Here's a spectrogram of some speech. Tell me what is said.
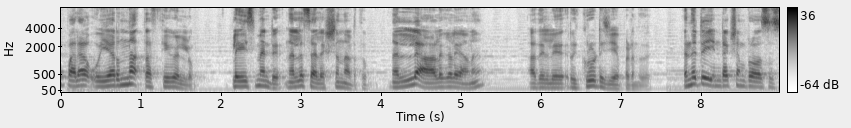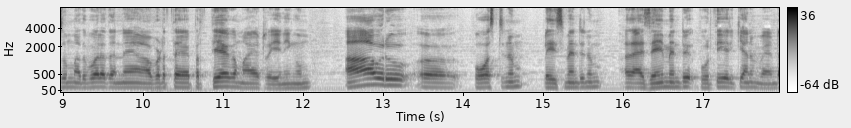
പല ഉയർന്ന തസ്തികകളിലും പ്ലേസ്മെന്റ് നല്ല സെലക്ഷൻ നടത്തും. നല്ല ആളുകളെയാണ് അതിൽ റിക്രൂട്ട് ചെയ്യപ്പെടുന്നത്. എന്നിട്ട് ഇൻഡക്ഷൻ പ്രോസസ്സും അതുപോലെ തന്നെ അവിടുത്തെ പ്രത്യേകമായ ട്രെയിനിങ്ങും ആ ഒരു പോസ്റ്റിനും പ്ലേസ്മെന്റിനും അസൈൻമെന്റ് പൂർത്തീകരിക്കാനും വേണ്ട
